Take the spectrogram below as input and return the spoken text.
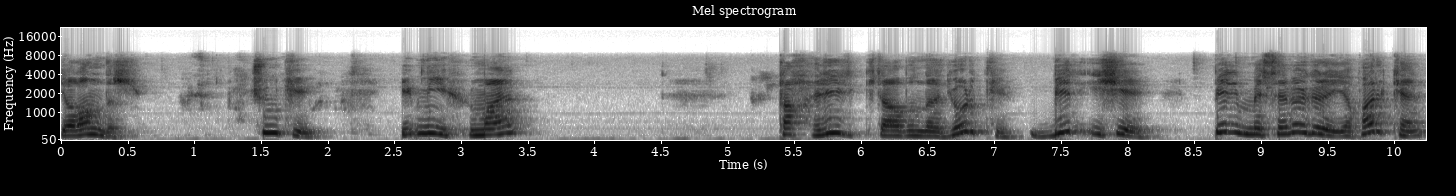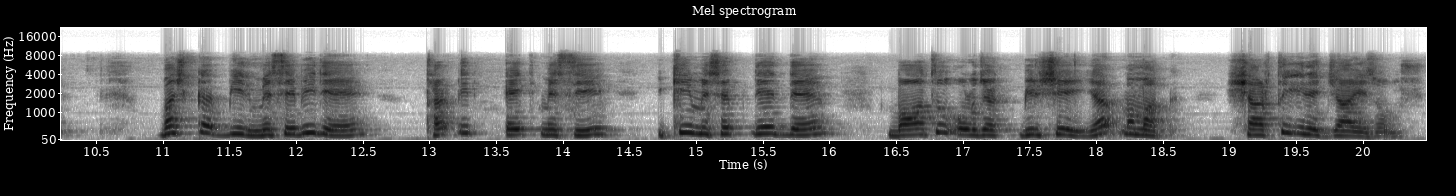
yalandır. Çünkü İbni Hümayun Tahrir kitabında diyor ki bir işi bir mezhebe göre yaparken başka bir mezhebi de taklit etmesi iki mezhepte de batıl olacak bir şey yapmamak şartı ile caiz olur.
